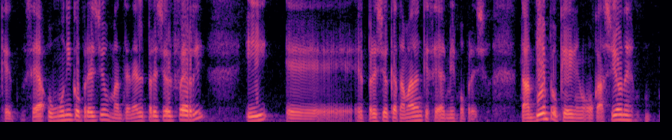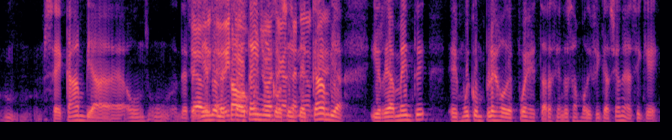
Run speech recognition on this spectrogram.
que sea un único precio, mantener el precio del ferry y eh, el precio del catamarán que sea el mismo precio. También porque en ocasiones mm, se cambia, dependiendo del estado técnico, se intercambia y realmente es muy complejo después estar haciendo esas modificaciones, así que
